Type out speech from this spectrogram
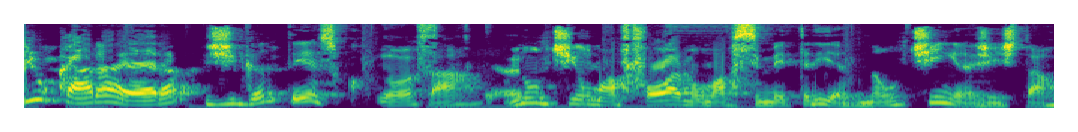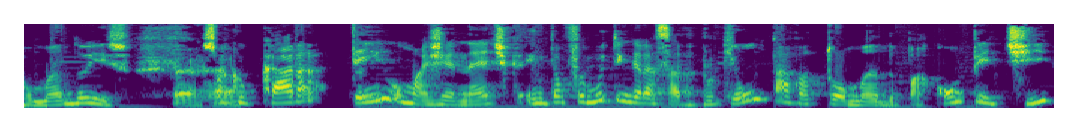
e o cara era gigantesco. Nossa. Tá? Não tinha uma forma, uma simetria? Não tinha. A gente tá arrumando isso. Uhum. Só que o cara tem uma genética. Então foi muito engraçado, porque um tava tomando para competir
